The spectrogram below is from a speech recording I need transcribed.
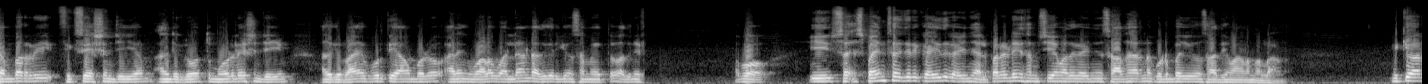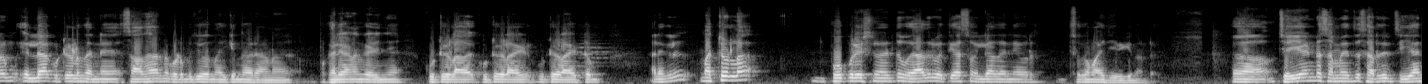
ടെമ്പററി ഫിക്സേഷൻ ചെയ്യാം അതിന്റെ ഗ്രോത്ത് മോഡുലേഷൻ ചെയ്യും. അത് പ്രായപൂർത്തിയാകുമ്പോഴോ അല്ലെങ്കിൽ വളവ് വല്ലാണ്ട് അധികരിക്കുന്ന സമയത്തോ അതിന് അപ്പോൾ ഈ സ്പൈൻ സർജറി ചെയ്ത് കഴിഞ്ഞാൽ പലരുടെയും സംശയം അത് കഴിഞ്ഞ് സാധാരണ കുടുംബജീവിതം സാധ്യമാണെന്നുള്ളതാണ്. മിക്കവാറും എല്ലാ കുട്ടികളും തന്നെ സാധാരണ കുടുംബജീവിതം നയിക്കുന്നവരാണ്. കല്യാണം കഴിഞ്ഞ് കുട്ടികളാ കുട്ടികളായി കുട്ടികളായിട്ടും അല്ലെങ്കിൽ മറ്റുള്ള പോപ്പുലേഷനുമായിട്ട് യാതൊരു വ്യത്യാസവും ഇല്ലാതെ തന്നെ അവർ സുഖമായി ജീവിക്കുന്നുണ്ട്. ചെയ്യേണ്ട സമയത്ത് സർജറി ചെയ്യാൻ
